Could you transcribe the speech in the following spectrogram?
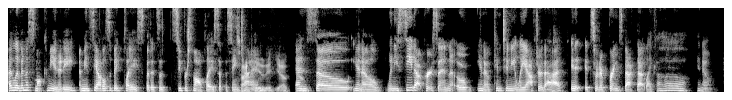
I live in a small community. I mean, Seattle's a big place, but it's a super small place at the same Side time. Community, yeah. And yeah. so, you know, when you see that person, oh, you know, continually after that, it it sort of brings back that like, oh, you know,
